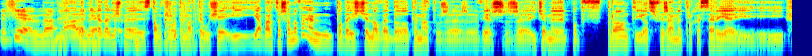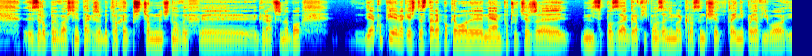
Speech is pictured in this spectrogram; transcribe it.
wiem, no. No ale my Okej. gadaliśmy z Tomkiem o tym Arteusie i ja bardzo szanowałem podejście nowe do tematu, że, że wiesz, że idziemy pod prąd i odświeżamy trochę serię i, i zróbmy właśnie tak, żeby trochę przyciągnąć nowych yy, graczy, no bo ja kupiłem jakieś te stare Pokémony, miałem poczucie, że nic poza grafiką z Animal Crossing się tutaj nie pojawiło i,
